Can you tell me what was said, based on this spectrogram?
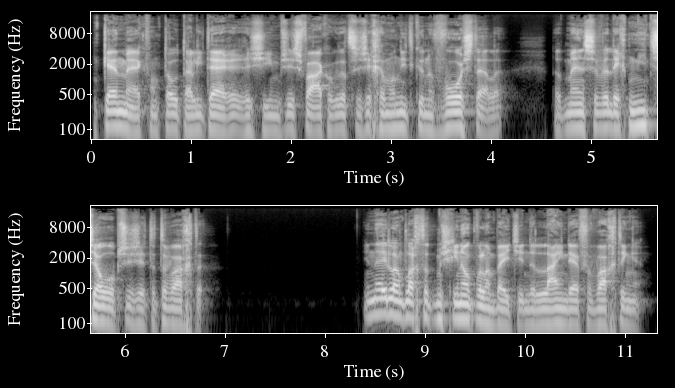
Een kenmerk van totalitaire regimes is vaak ook dat ze zich helemaal niet kunnen voorstellen dat mensen wellicht niet zo op ze zitten te wachten. In Nederland lag dat misschien ook wel een beetje in de lijn der verwachtingen.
